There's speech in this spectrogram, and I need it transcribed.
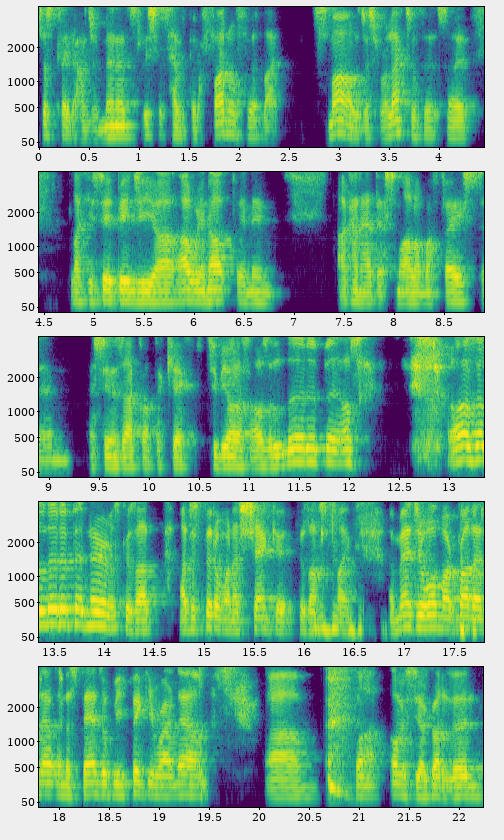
just played 100 minutes. Let's just have a bit of fun with it. Like, smile, and just relax with it. So, like you said, Benji, I, I went up and then I kind of had that smile on my face. And as soon as I got the kick, to be honest, I was a little bit, I was, I was a little bit nervous because I, I just didn't want to shank it because I was like, imagine what my brother in the stands will be thinking right now. Um, but obviously, I got to learn.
